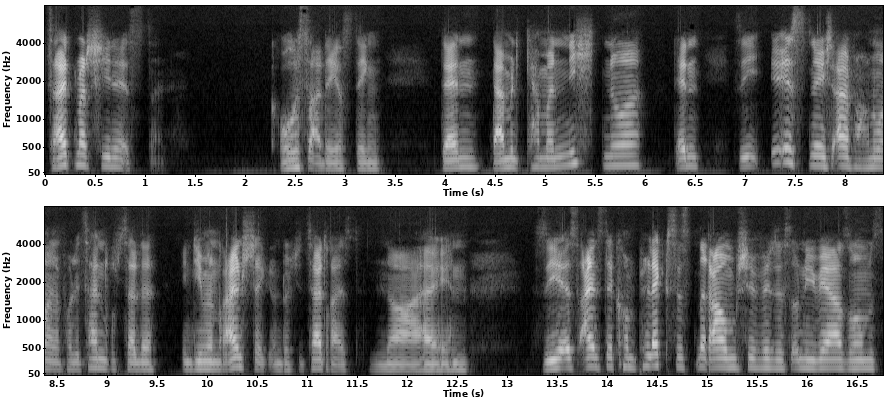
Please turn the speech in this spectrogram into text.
Zeitmaschine ist ein großartiges Ding, denn damit kann man nicht nur, denn sie ist nicht einfach nur eine Polizeidienststelle, in die man reinsteckt und durch die Zeit reist. Nein, sie ist eines der komplexesten Raumschiffe des Universums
